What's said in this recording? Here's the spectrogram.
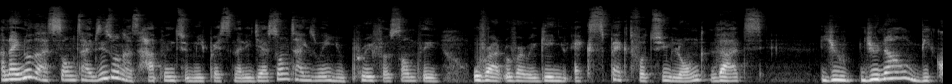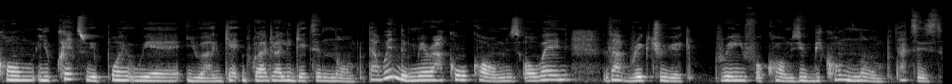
And I know that sometimes this one has happened to me personally. There are sometimes when you pray for something over and over again, you expect for too long that you you now become you get to a point where you are get gradually getting numb that when the miracle comes or when that breakthrough you're praying for comes, you become numb. That is,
